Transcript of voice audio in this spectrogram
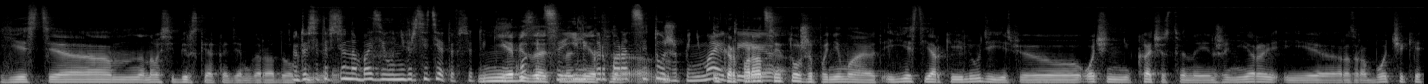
есть э, Новосибирский академгородок. Ну, то есть это все на базе университета все-таки Не обязательно, Или нет. корпорации тоже понимают? И корпорации и... тоже понимают. И есть яркие люди, есть э, очень качественные инженеры и разработчики.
